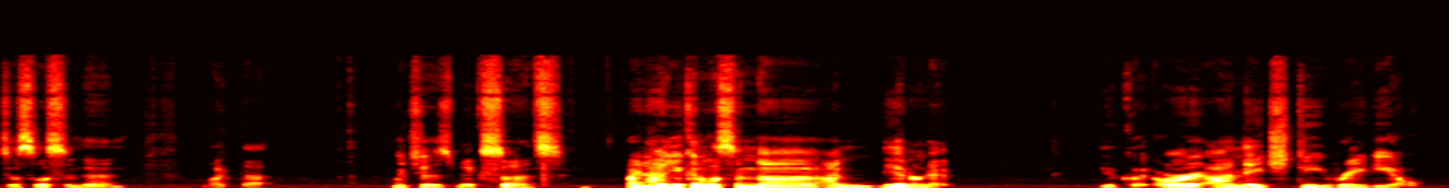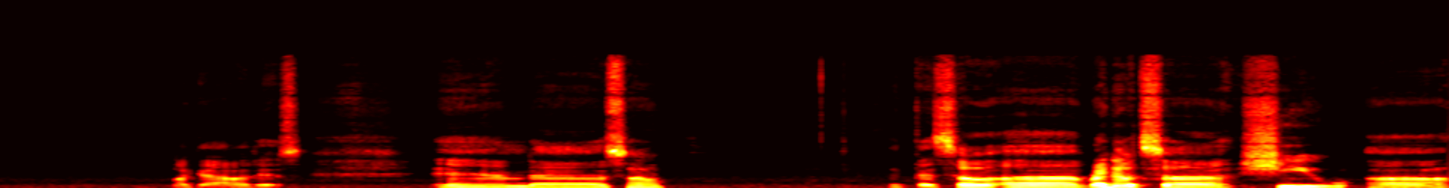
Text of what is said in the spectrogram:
just listen in like that, which is makes sense. Right now, you can listen uh, on the internet. You could, or on HD radio, like how it is. And uh, so like that. So uh, right now it's uh, she uh,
